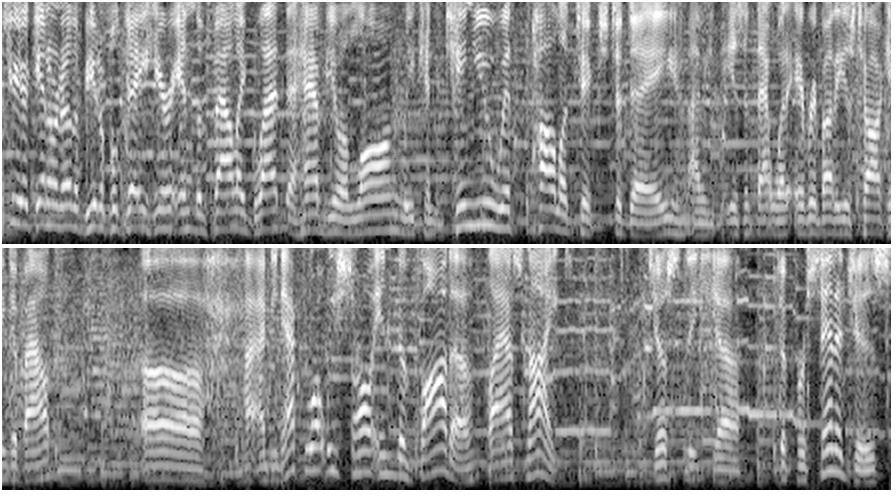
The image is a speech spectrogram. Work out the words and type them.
to you again on another beautiful day here in the Valley. Glad to have you along. We continue with politics today. I mean, isn't that what everybody is talking about? Uh, I mean, after what we saw in Nevada last night, just the uh, the percentages,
